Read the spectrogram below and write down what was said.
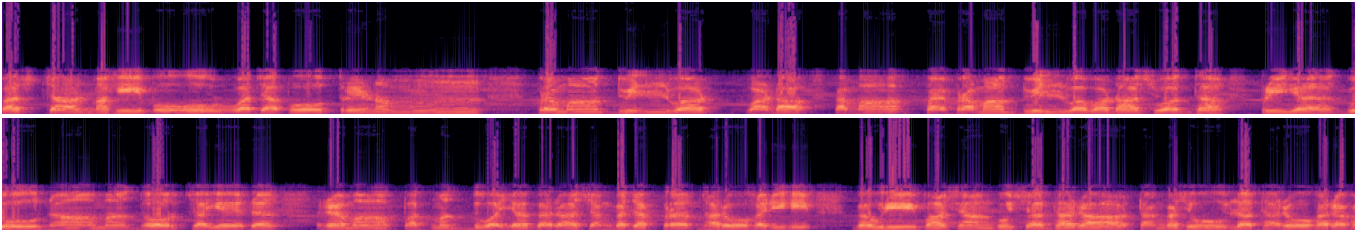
पश्चान्महीपूर्वजपोत्रिणम् क्रमाद्विल्वडा मा क्रमाद्विल्वडाश्वद्ध प्रियगुनामधोर्चयेत् रमा पद्मद्वयकरशङ्खचक्रधरो हरिः गौरीपाशाङ्कुशधरा टङ्गशूलधरोहरः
